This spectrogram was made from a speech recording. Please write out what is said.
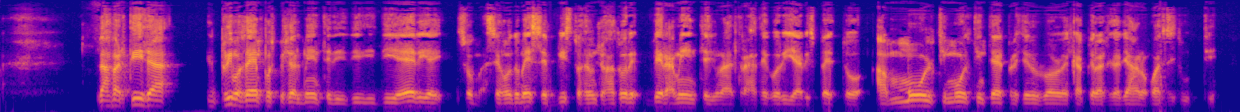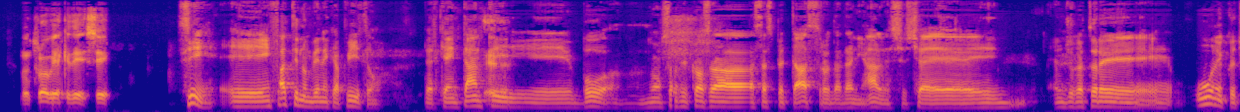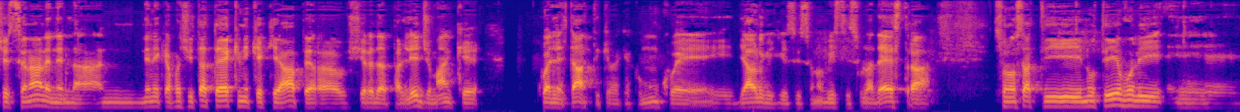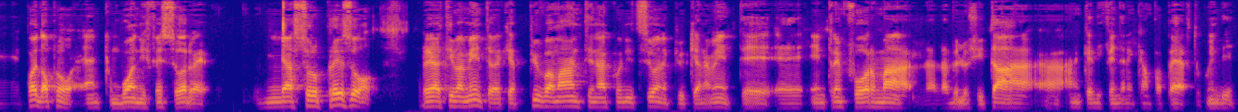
la partita il primo tempo specialmente di, di, di, ieri, insomma, secondo me si è visto che è un giocatore veramente di un'altra categoria rispetto a molti, molti interpreti del ruolo nel campionato italiano, quasi tutti. Non trovi anche te? Sì, sì e infatti non viene capito, perché in tanti, eh. boh, non so che cosa si aspettassero da Daniele, cioè è un giocatore unico, eccezionale nella, nelle capacità tecniche che ha per uscire dal palleggio, ma anche quelle tattiche, perché comunque i dialoghi che si sono visti sulla destra sono stati notevoli e poi dopo è anche un buon difensore. Mi ha sorpreso relativamente perché più va avanti nella condizione, più chiaramente eh, entra in forma la, la, velocità anche a difendere in campo aperto. Quindi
